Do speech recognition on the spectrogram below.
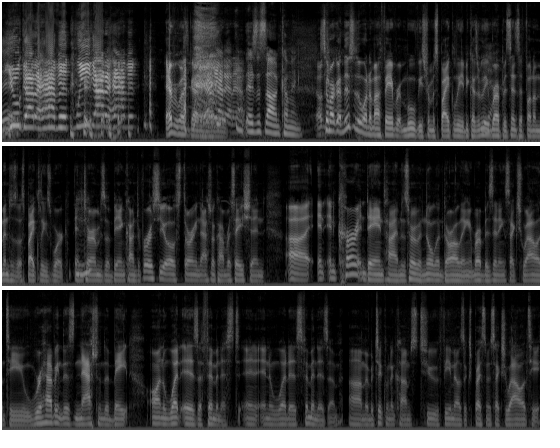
You gotta have it. We gotta have it. everyone's got to have We it. gotta have it. There's a song coming. So, Margot, this is one of my favorite movies from Spike Lee because it really Yeah. represents the fundamentals of Spike Lee's work in terms of being controversial, stirring national conversation. Uh, in, in current day and times, in sort of a Nola Darling and representing sexuality, we're having this national debate on what is a feminist and, and what is feminism, um, in particular when it comes to females expressing their sexuality.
